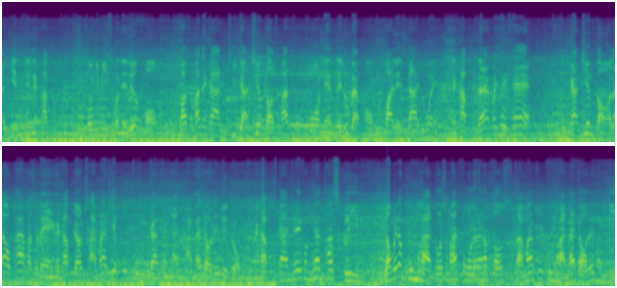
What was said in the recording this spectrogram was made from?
8 เจนเนี่ยนะครับคงจะมีส่วนในเรื่องของความสามารถในการที่จะเชื่อมต่อสมาร์ทโฟนเนี่ยในรูปแบบของไวเลสได้ด้วยนะครับและไม่ใช่แค่ การเชื่อมต่อแล้วเอาภาพมาแสดงนะครับเราสามารถที่จะควบคุมการทำงานผ่านหน้าจอได้โดยตรงนะครับการใช้ฟังก์ชันทัชสกรีนเราไม่ต้องคุมผ่านตัวสมาร์ทโฟนแล้วนะครับ เราสามารถควบคุมผ่านหน้าจอได้ทันที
